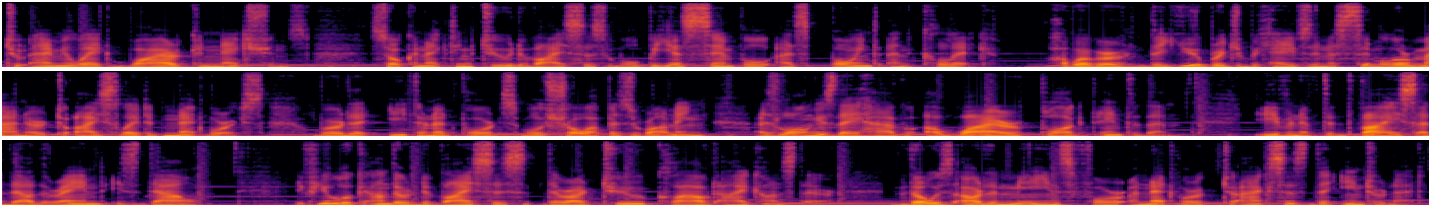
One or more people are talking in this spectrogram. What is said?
to emulate wire connections, so connecting two devices will be as simple as point and click. However, the U-bridge behaves in a similar manner to isolated networks, where the Ethernet ports will show up as running as long as they have a wire plugged into them, even if the device at the other end is down. If you look under devices, there are two cloud icons there. Those are the means for a network to access the internet.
